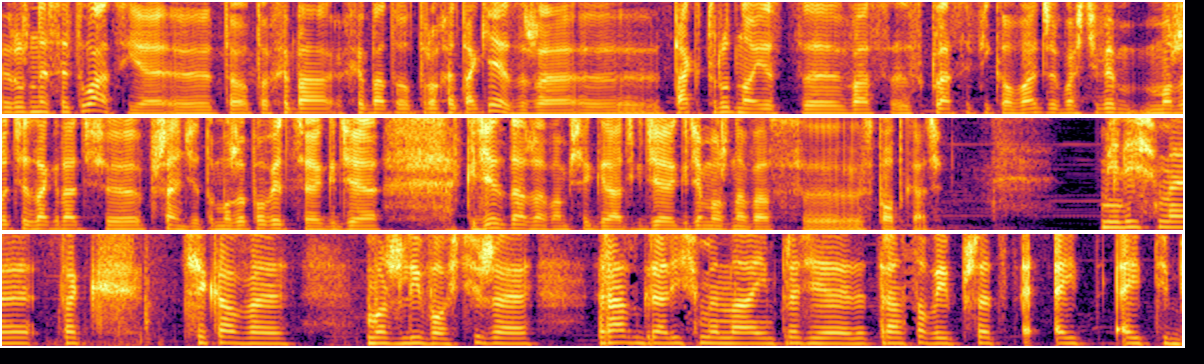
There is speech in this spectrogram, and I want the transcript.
y, różne sytuacje. Y, To, to chyba, chyba to trochę tak jest, że tak trudno jest was sklasyfikować, że właściwie możecie zagrać wszędzie. To może powiedzcie, gdzie, gdzie zdarza wam się grać, gdzie, gdzie można was spotkać? Mieliśmy tak ciekawe możliwości, że raz graliśmy na imprezie transowej przed ATB,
